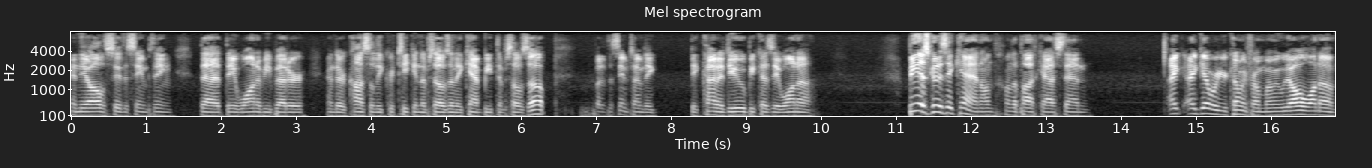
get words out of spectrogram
and they all say the same thing that they want to be better and they're constantly critiquing themselves and they can't beat themselves up, but at the same time they, they kind of do because they want to be as good as they can on on the podcast and I I get where you're coming from. I mean, we all want to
